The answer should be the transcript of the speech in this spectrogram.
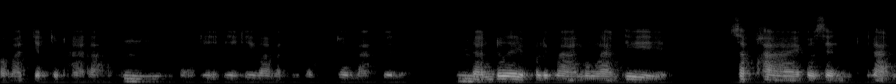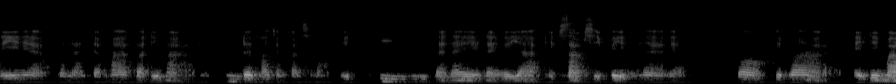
ประมาณเจ็ดจุดห้าล้านอืมที่ที่ที่ว่ามันมันเพิ่มมากขึ้นอืมนั้นด้วยปริมาณโรงแรมที่ซัพพลายเปอร์เซ็นต์ขนาดนี้เนี่ยมันอาจจะมากกว่าดีมาด้วยข้อจำกัดสนามบินอืมแต่ในในระยะอีกสามสี่ปีข้างหน้าเนี่ย ก็คิดว่าไอ้ดีมา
